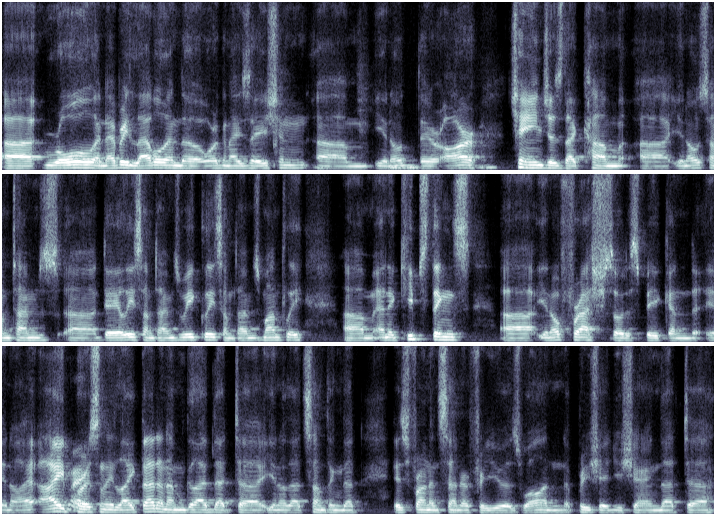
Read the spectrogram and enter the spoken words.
uh, role and every level in the organization um, you know there are changes that come uh, you know sometimes uh, daily sometimes weekly sometimes monthly um, and it keeps things uh, you know, fresh, so to speak. And you know, I, I right. personally like that, and I'm glad that uh, you know that's something that is front and center for you as well. And appreciate you sharing that uh,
